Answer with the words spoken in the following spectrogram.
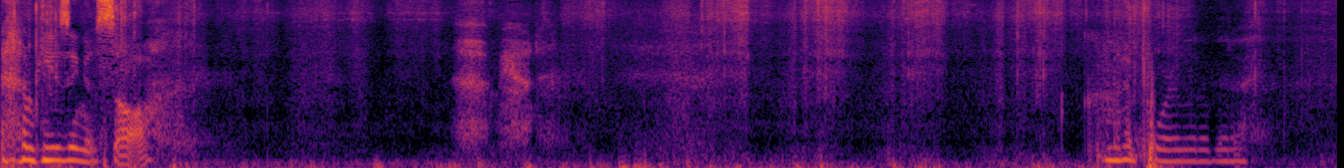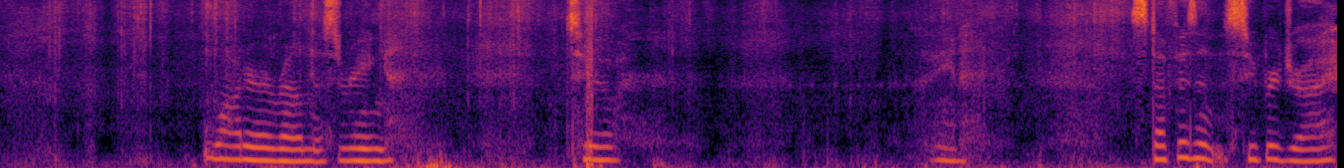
I'm using a saw. Oh, man. I'm gonna pour a little bit of water around this ring too. I mean, stuff isn't super dry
